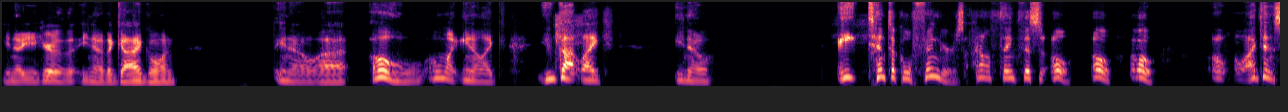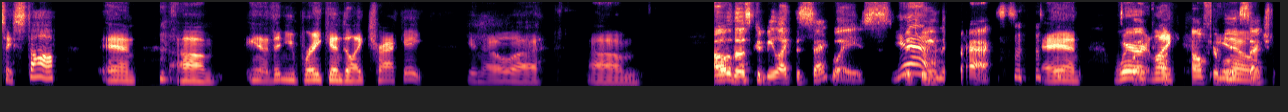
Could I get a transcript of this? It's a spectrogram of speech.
you know you hear the you know the guy going you know uh oh oh my you know like you've got like you know eight tentacle fingers i don't think this is oh oh oh oh, oh i didn't say stop and um you know then you break into like track eight you know uh um Oh, those could be like the segues Yeah. between the tracks. and where like comfortable know- sexual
